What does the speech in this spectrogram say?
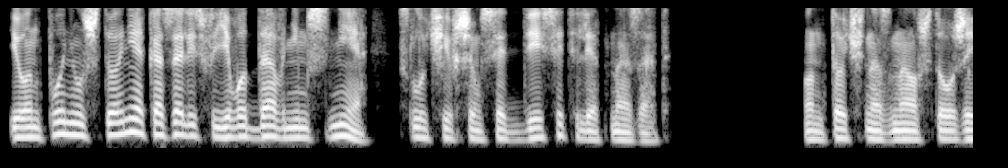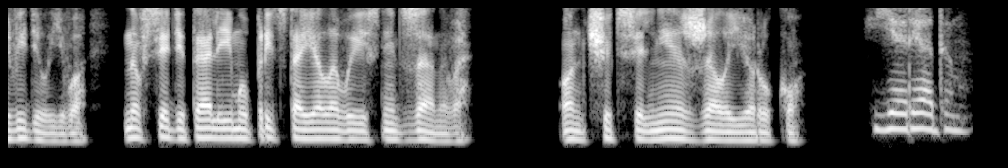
и он понял, что они оказались в его давнем сне, случившемся 10 лет назад. Он точно знал, что уже видел его, но все детали ему предстояло выяснить заново. Он чуть сильнее сжал ее руку. «Я рядом»,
